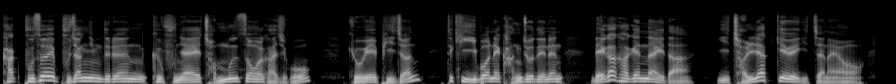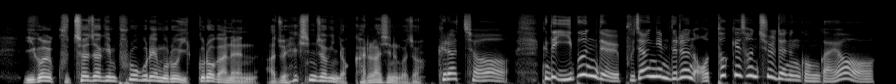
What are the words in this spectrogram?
각 부서의 부장님들은 그 분야의 전문성을 가지고 교회의 비전, 특히 이번에 강조되는 내가 가겠나이다. 이 전략 계획 있잖아요. 이걸 구체적인 프로그램으로 이끌어가는 아주 핵심적인 역할을 하시는 거죠. 그렇죠. 근데 이분들, 부장님들은 어떻게 선출되는 건가요?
